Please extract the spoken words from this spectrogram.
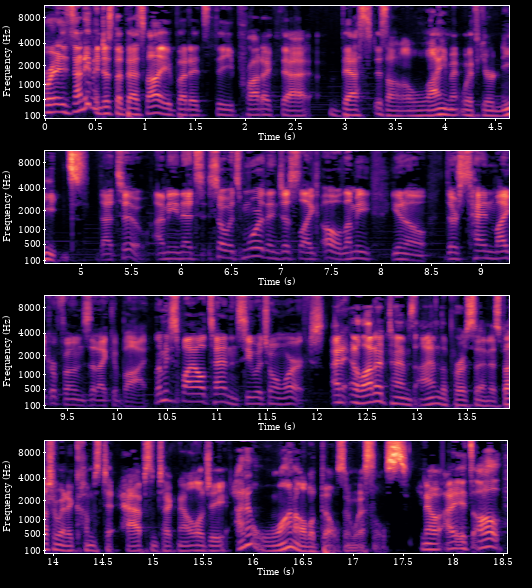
Or it's not even just the best value, but it's the product that best is on alignment with your needs. That too. I mean, it's so it's more than just like, oh, let me, you know, there's 10 microphones that I could buy. Let me just buy all 10 and see which one works. And a lot of times I'm the person, especially when it comes to apps and technology, I don't want all the bells and whistles. You know, I, it's all,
